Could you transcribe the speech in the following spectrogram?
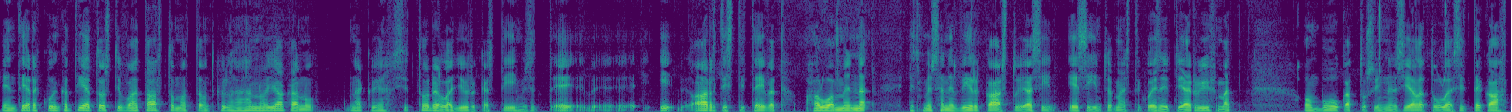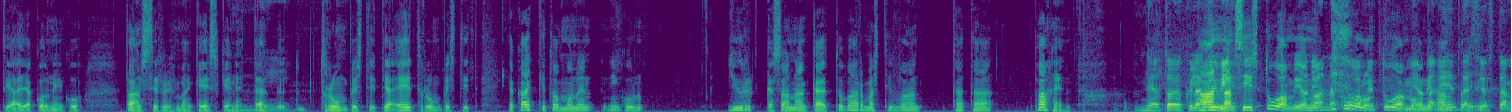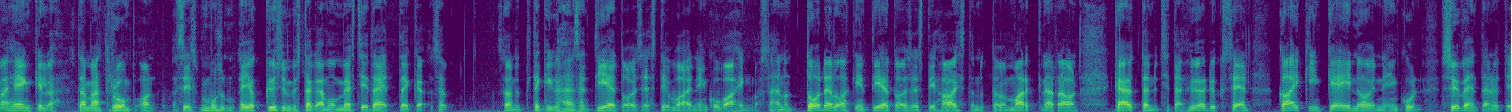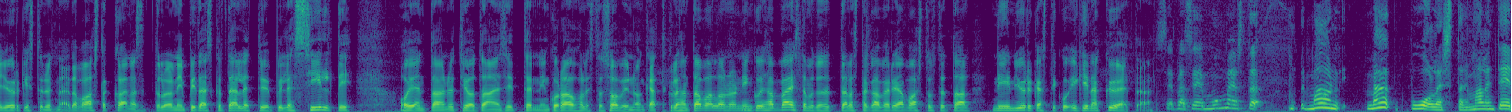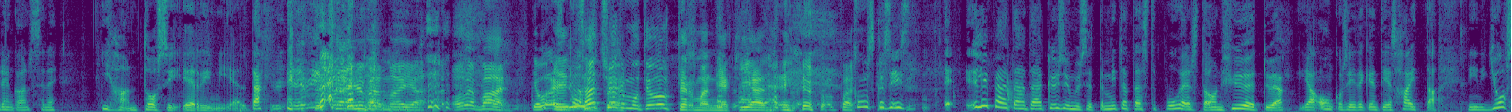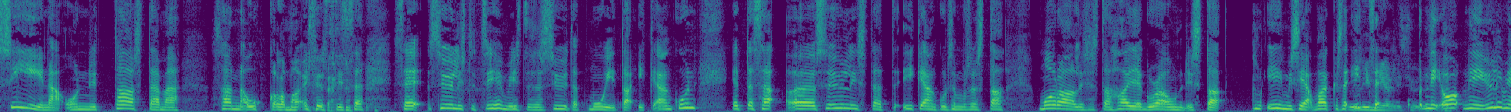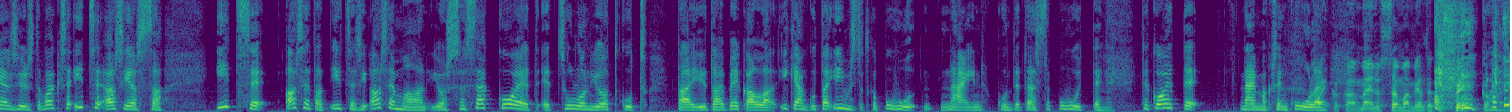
en tiedä kuinka tietoisesti vai tahtomatta, mutta kyllähän hän on jakanut näköjään todella jyrkästi ihmiset. Ei, artistit eivät halua mennä esimerkiksi hänen virkaastujaisiin esiintymästä, kun ryhmät on buukattu sinne, siellä tulee sitten kahtia jako niin kuin tanssiryhmän kesken, että niin. trumpistit ja ei-trumpistit. Ja kaikki tuommoinen niin kuin jyrkkä sanankäyttö varmasti vaan tätä pahentaa. Ja toi on kyllä Annan hyvin, siis tuomioni, Anna kuulun tuomioni Mutta entäs jos tämä henkilö, tämä Trump, on, siis mus, ei ole kysymystäkään mun mielestä siitä, etteikö se se on, että tekikö hän sen tietoisesti vai niin kuin vahingossa. Hän on todellakin tietoisesti haistanut tämän markkinaraon, käyttänyt sitä hyödykseen, kaikin keinoin niin kuin syventänyt ja jyrkistänyt näitä vastakkainasetteluja, niin pitäisikö tälle tyypille silti ojentaa nyt jotain sitten niin kuin rauhallista sovinnon kättä. Kyllähän tavallaan on niin kuin ihan väistämätöntä, että tällaista kaveria vastustetaan niin jyrkästi kuin ikinä kyetään. Sepä se mun mielestä, mä, on, mä puolestani, mä olen teidän kanssanne ihan tosi eri mieltä. Erittäin hyvä, Maija. Ole vaan. Ja, Koska... Sä oot syönyt muuten Oltermanniakin ihan Koska siis e, ylipäätään tämä kysymys, että mitä tästä puheesta on hyötyä ja onko siitä kenties haittaa, niin jo siinä on nyt taas tämä Sanna Ukkolamaisesti, sä, se syyllistyt siihen, mistä sä syytät muita ikään kuin, että sä ö, syyllistät ikään kuin semmoisesta moraalisesta higher groundista ihmisiä, vaikka sä itse... Niin, o, niin, ylimielisyydestä, vaikka sä itse asiassa itse asetat itsesi asemaan, jossa sä koet, että sulla on jotkut, tai, tai Pekalla, ikään kuin, tai ihmiset, jotka puhuu näin, kun te tässä puhuitte, mm. te koette näin mä sen kuulen. Vaikkakaan mä en ole samaa mieltä kuin Pekka.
